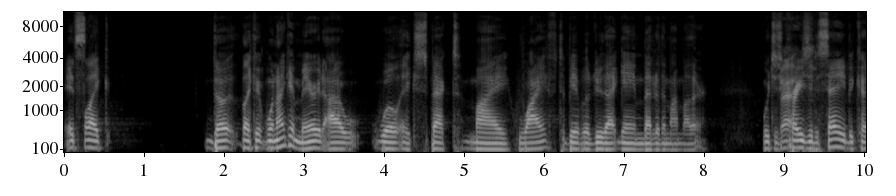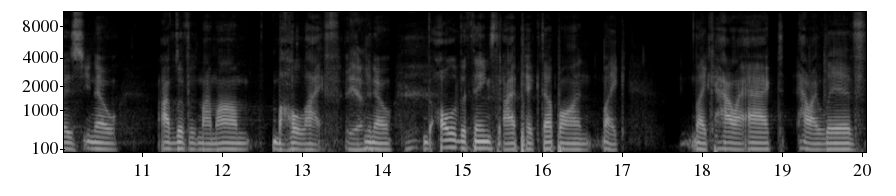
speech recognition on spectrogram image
it's like the like if- when I get married, i will expect my wife to be able to do that game better than my mother, which is Facts. crazy to say because you know I've lived with my mom my whole life. Yeah. you know all of the things that I picked up on, like like how I act, how I live,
